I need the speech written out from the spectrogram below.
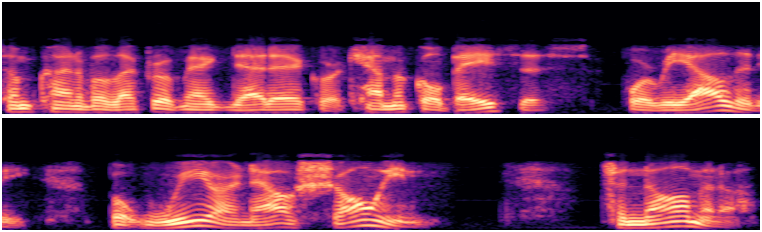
some kind of electromagnetic or chemical basis for reality. But we are now showing phenomena,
